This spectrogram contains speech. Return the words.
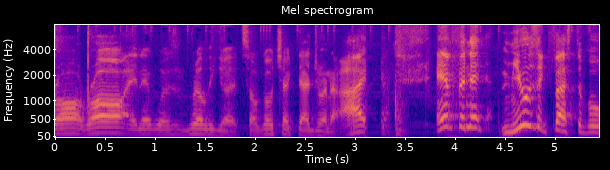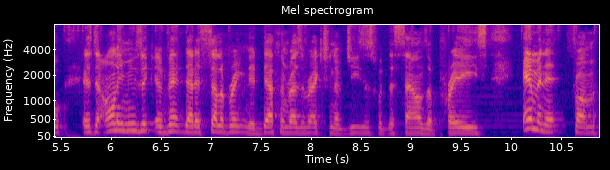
raw, raw, and it was really good. So go check that joint out. All right. Infinite Music Festival is the only music event that is celebrating the death and resurrection of Jesus with the sounds of praise eminent from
